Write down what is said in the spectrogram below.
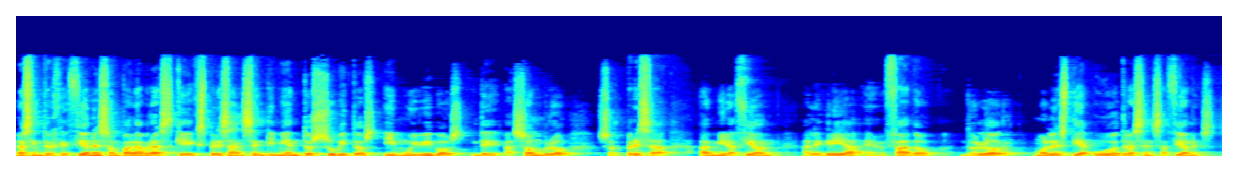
Las interjecciones son palabras que expresan sentimientos súbitos y muy vivos de asombro, sorpresa, admiración, alegría, enfado, dolor, molestia u otras sensaciones.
